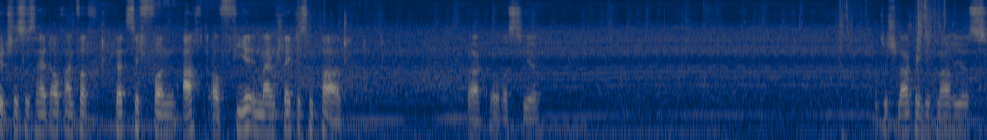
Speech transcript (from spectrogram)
Switch ist es halt auch einfach plötzlich von 8 auf 4 in meinem schlechtesten Part. Oh was hier. Bitte schlag mich nicht, Marius.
